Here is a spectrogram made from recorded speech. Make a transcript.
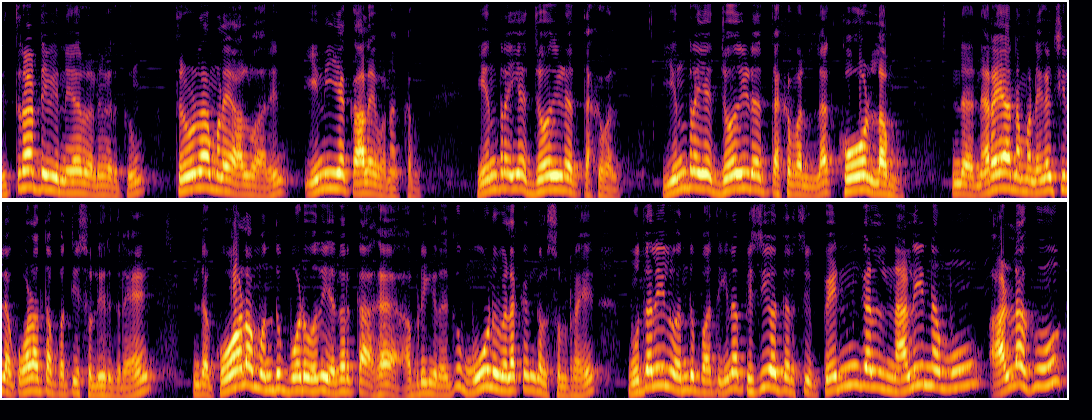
நித்ரா டிவி நேயர்கள் அனைவருக்கும் திருவண்ணாமலை ஆழ்வாரின் இனிய காலை வணக்கம். இன்றைய ஜோதிட தகவல். இன்றைய ஜோதிட தகவலில் கோலம். இந்த நிறையா நம்ம நிகழ்ச்சியில் கோலத்தை பற்றி சொல்லியிருக்கிறேன். இந்த கோலம் வந்து போடுவது எதற்காக அப்படிங்கிறதுக்கு மூணு விளக்கங்கள் சொல்கிறேன் முதலில் வந்து பார்த்திங்கன்னா பிசியோதெரபி பெண்கள் நளினமும் அழகும்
